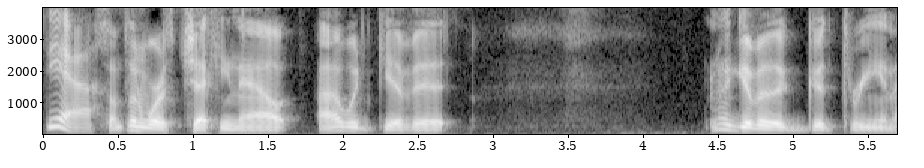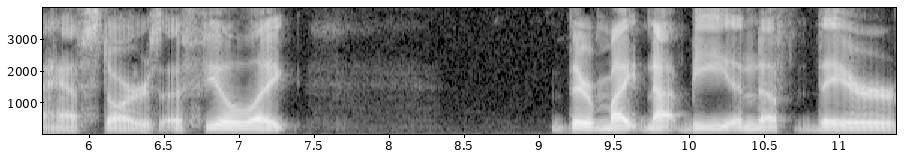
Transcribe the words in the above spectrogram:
yeah. Something worth checking out. I would give it. I'm gonna give it a good three and a half stars. I feel like there might not be enough there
